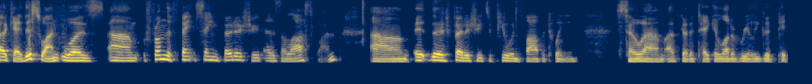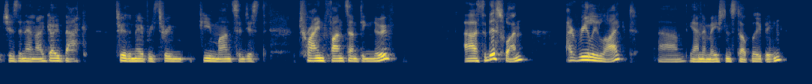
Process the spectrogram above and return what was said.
Okay, this one was um, from the fa- same photo shoot as the last one. Um, it, the photo shoots are few and far between, so um, I've got to take a lot of really good pictures, and then I go back through them every three few months and just try and find something new. Uh, so this one I really liked. Um, the animation stopped looping.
